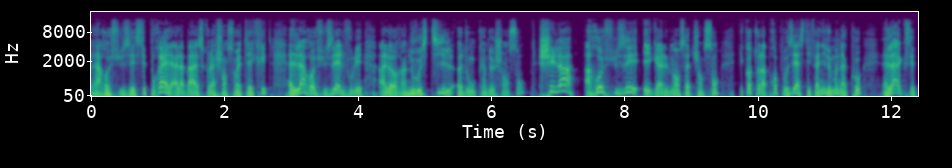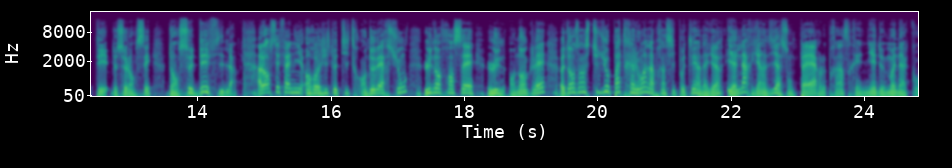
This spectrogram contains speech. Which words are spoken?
l'a refusé. C'est pour elle, à la base, que la chanson été écrite. Elle l'a refusé. Elle voulait alors un nouveau style, euh, donc, de chanson. Sheila a refusé également cette chanson. Et quand on l'a proposé à Stéphanie de Monaco, elle a accepté de se lancer dans ce défi-là. Alors, Stéphanie enregistre le titre en deux versions, l'une en français, l'une en anglais, euh, dans un studio pas très loin de la principauté, hein, d'ailleurs. Et elle n'a rien à son père, le prince régnier de Monaco.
